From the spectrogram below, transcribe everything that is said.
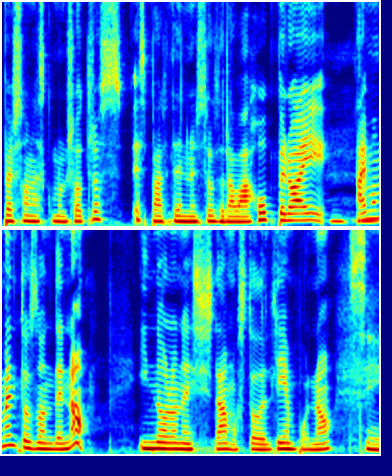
personas como nosotros es parte de nuestro trabajo, pero hay, hay momentos donde no y no lo necesitamos todo el tiempo, ¿no? Sí.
